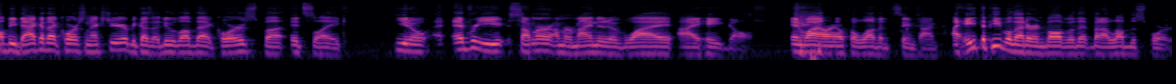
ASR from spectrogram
I'll be back at that course next year because I do love that course, but it's like, you know, every summer I'm reminded of why I hate golf and why I also love it at the same time. I hate the people that are involved with it, but I love the sport.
